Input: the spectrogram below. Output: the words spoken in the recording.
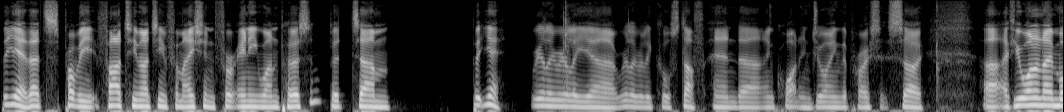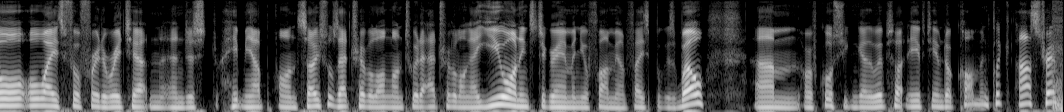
but yeah, that's probably far too much information for any one person. But um, but yeah, really, really, uh, really, really cool stuff, and uh, and quite enjoying the process. So, uh, if you want to know more, always feel free to reach out and, and just hit me up on socials at Trevor Long on Twitter, at Trevor Long AU on Instagram, and you'll find me on Facebook as well. Um, or of course, you can go to the website EFTM.com and click Ask Trev.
